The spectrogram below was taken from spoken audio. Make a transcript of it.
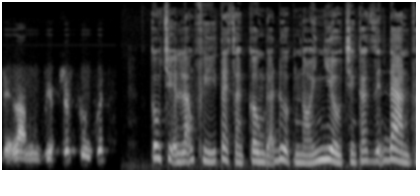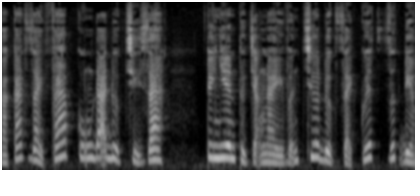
để làm việc rất cương quyết. Câu chuyện lãng phí tài sản công đã được nói nhiều trên các diễn đàn và các giải pháp cũng đã được chỉ ra. Tuy nhiên, thực trạng này vẫn chưa được giải quyết dứt điểm.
